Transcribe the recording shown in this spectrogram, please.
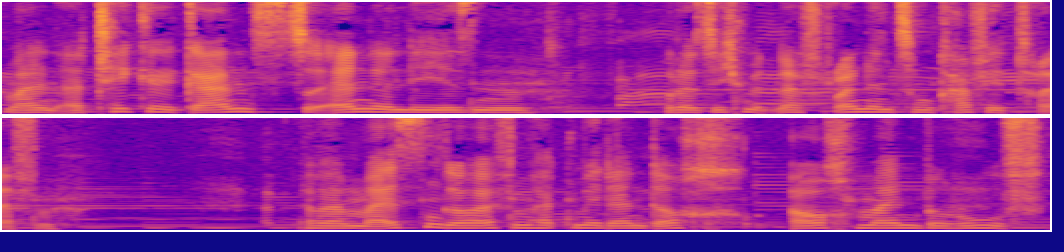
mal einen Artikel ganz zu Ende lesen oder sich mit einer Freundin zum Kaffee treffen. Aber am meisten geholfen hat mir dann doch auch mein Beruf,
